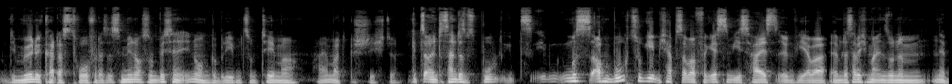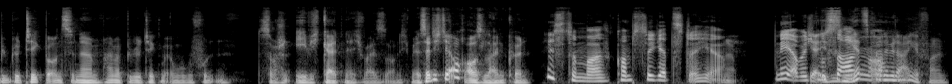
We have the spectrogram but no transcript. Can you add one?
die Möhne-Katastrophe. Das ist mir noch so ein bisschen in Erinnerung geblieben zum Thema Heimatgeschichte. Gibt's auch ein interessantes Buch, gibt's, muss es auch ein Buch zugeben, ich habe es aber vergessen, wie es heißt irgendwie, aber ähm, das habe ich mal in so einem, in der Bibliothek bei uns in der Heimatbibliothek mal irgendwo gefunden. Das ist aber schon Ewigkeiten, ich weiß es auch nicht mehr. Das hätte ich dir auch ausleihen können. Siehst du mal, kommst du jetzt daher. Ja. Nee, aber ich ja, muss ist es mir sagen, jetzt gerade wieder ähm, eingefallen.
